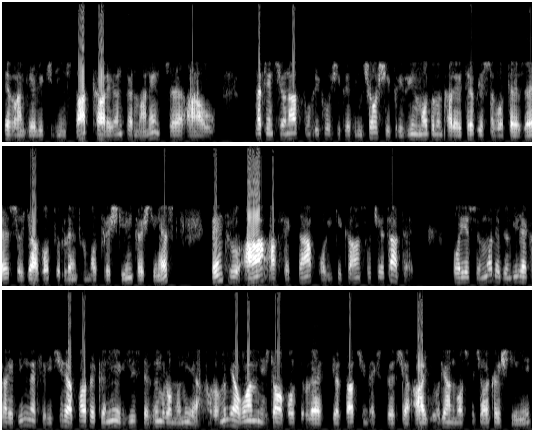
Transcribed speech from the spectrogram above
evanghelici din stat, care în permanență au atenționat publicul și credincioșii privind modul în care trebuie să voteze, să-și dea voturile într-un mod creștin, creștinesc, pentru a afecta politica în societate. Ori este un mod de gândire care, din nefericire, aproape că nu există în România. În România oamenii își dau voturile, iertați în expresia aiurea, în mod special creștinii,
